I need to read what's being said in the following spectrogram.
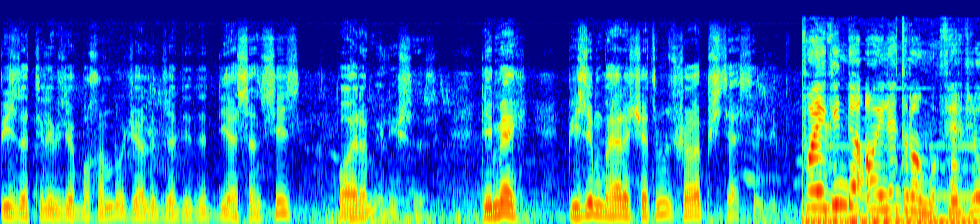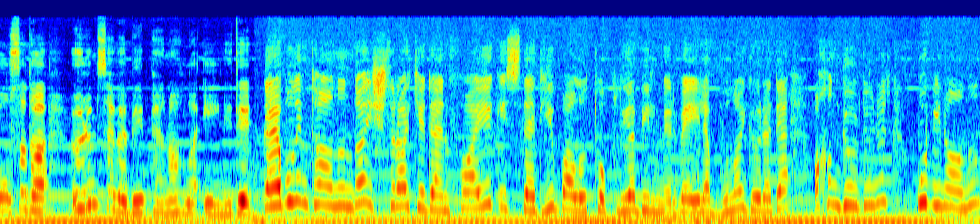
Biz də televiziya baxanda o gəldi bizə dedi, deyəsən siz bayram eləyirsiniz. Demək, bizim bu hərəkətimiz uşağa pis təsir edib. Faiqin də ailə dramı fərqli olsa da, ölüm səbəbi Pənahla eynidir. Qəbul imtahanında iştirak edən Faiq istədiyi balı toplaya bilmir və elə buna görə də baxın gördüyünüz bu binanın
